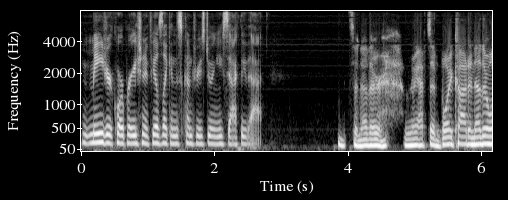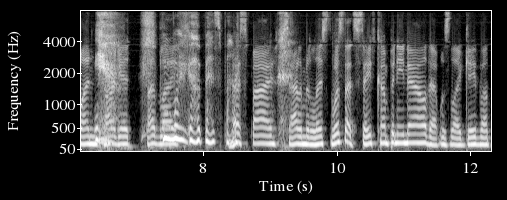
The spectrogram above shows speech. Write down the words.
major corporation it feels like in this country is doing exactly that. It's another. We have to boycott another one. Target, Bud Light, god, Best Buy. Best Buy, middle list. What's that safe company now that was like gave up?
